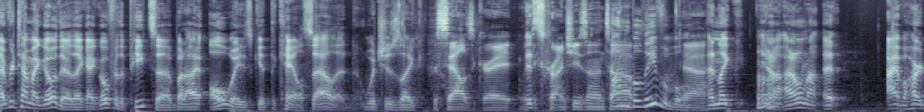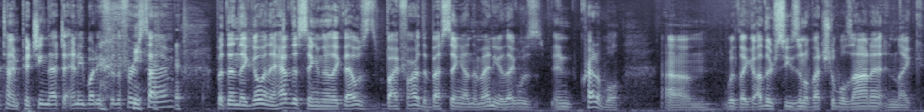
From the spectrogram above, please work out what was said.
every time I go there like I go for the pizza but I always get the kale salad which is like The salad's great with It's the crunchies on top. unbelievable Yeah. and like you know I don't know it, I have a hard time pitching that to anybody for the first time but then they go and they have this thing and they're like that was by far the best thing on the menu that was incredible um, with like other seasonal vegetables on it and like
